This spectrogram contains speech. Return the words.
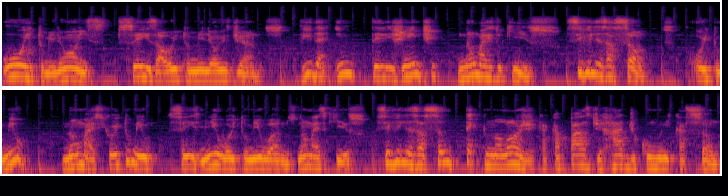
8 milhões, 6 a 8 milhões de anos. Vida inteligente, não mais do que isso. Civilização, 8 mil? Não mais que 8 mil, 6 mil, 8 mil anos, não mais que isso. Civilização tecnológica capaz de radiocomunicação,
